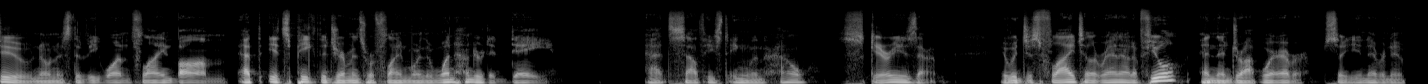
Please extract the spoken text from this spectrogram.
II, known as the V 1 flying bomb. At its peak, the Germans were flying more than 100 a day at Southeast England. How scary is that? It would just fly till it ran out of fuel and then drop wherever. So you never knew.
